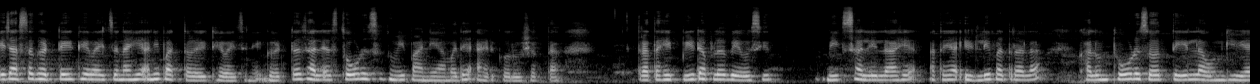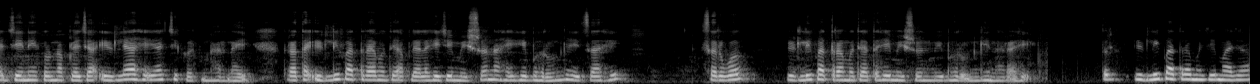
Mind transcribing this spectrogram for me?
हे जास्त घट्टही ठेवायचं नाही आणि पातळही ठेवायचं नाही. घट्ट झाल्यास थोडंसं तुम्ही पाणी यामध्ये ॲड करू शकता. तर आता हे पीठ आपलं व्यवस्थित मिक्स झालेलं आहे. आता या इडली पात्राला खालून थोडंसं तेल लावून घेऊया जेणेकरून आपल्या ज्या इडल्या आहे या चिकटणार नाही. तर आता इडली पात्रामध्ये आपल्याला हे जे मिश्रण आहे हे भरून घ्यायचं आहे. सर्व इडली पात्रामध्ये आता हे मिश्रण मी भरून घेणार आहे. तर इडली पात्रा म्हणजे माझ्या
